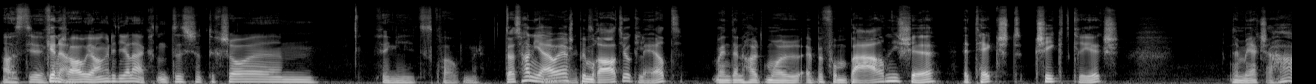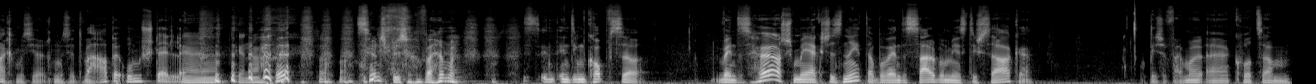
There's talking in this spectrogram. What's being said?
als die Genau. fast alle anderen Dialekte. Und das ist natürlich schon, ähm, finde ich, das gefällt mir. Das habe ich auch Ja, erst beim Radio gelernt, wenn dann halt mal eben vom Bernischen einen Text geschickt kriegst, dann merkst du, aha, ich muss ja, ich muss ja die Verben umstellen. Ja, ja, genau. Sonst bist du auf einmal in, in deinem Kopf so, wenn du es hörst, merkst du es nicht, aber wenn du es selber müsstest sagen, bist du auf einmal äh, kurz am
